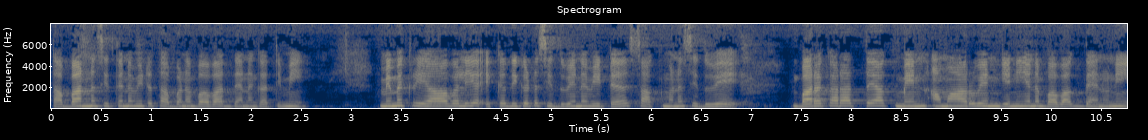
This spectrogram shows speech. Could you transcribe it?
තබන්න සිතෙන විට තබන බවත් දැනගතිමි. මෙම ක්‍රියාවලිය එක දිගට සිදුවෙන විට සක්මන සිදුවේ. බර කරත්තයක් මෙන් අමාරුවෙන් ගෙනියන බවක් දැනුනි.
